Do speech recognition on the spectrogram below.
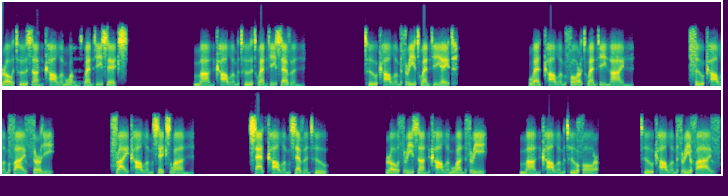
Row 2 sun column 126. Mod column 227. 2 column 328. Wed column 429. Fu column 530. Fry column 61. Sat column 72. Row 3 sun column 13. Mod column 24. 2 column 35.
